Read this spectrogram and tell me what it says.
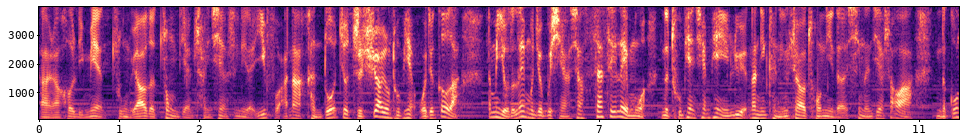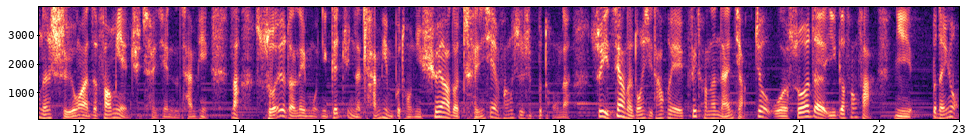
啊，然后里面主要的重点呈现是你的衣服啊，那很多就只需要用图片我就够了。那么有的类目就不行啊，像三 C 类目，你的图片千篇一律，那你肯定是要从你的性能介绍啊、你的功能使用啊这方面去呈现你的产品。那所有的类目，你根据你的产产品不同，你需要的呈现方式是不同的，所以这样的东西它会非常的难讲。就我说的一个方法，你。不能用，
